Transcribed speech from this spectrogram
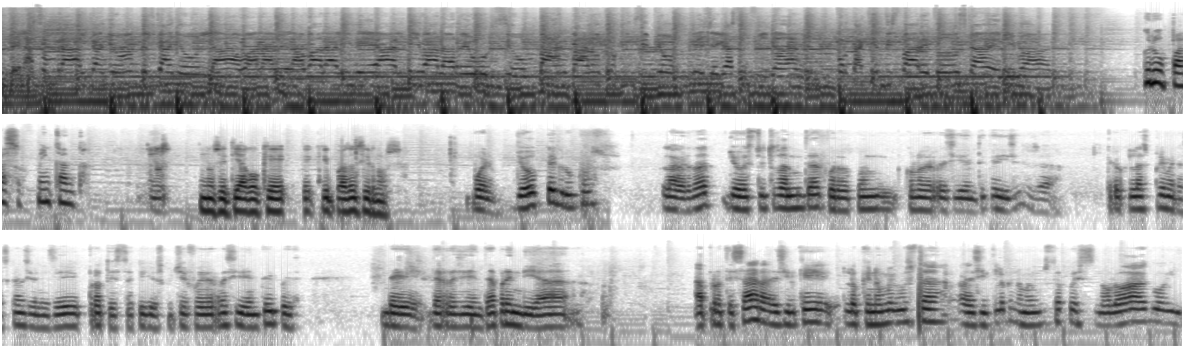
De la sombra al cañón, del cañón, la bala de la bala, al ideal, viva la revolución. Van para otro principio que llega a su final. No importa quién dispare, todos caen igual. Grupazo, me encanta. No sé, Tiago, ¿qué, qué, qué a decirnos? Bueno, yo de grupos, la verdad, yo estoy totalmente de acuerdo con, con lo de Residente que dices. O sea, creo que las primeras canciones de protesta que yo escuché fue de Residente y pues de, de Residente aprendí a, a protestar, a decir que lo que no me gusta, a decir que lo que no me gusta pues no lo hago y,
